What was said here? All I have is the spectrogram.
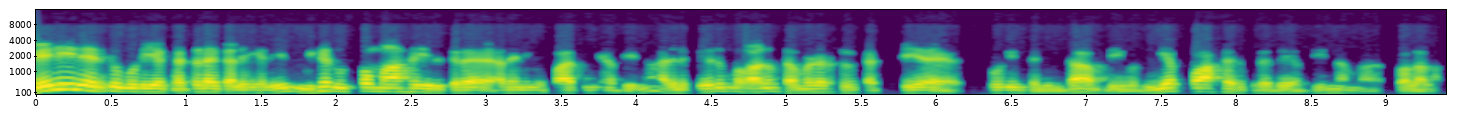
வெளியில இருக்கக்கூடிய கட்டடக்கலைகளில் மிக நுட்பமாக இருக்கிற அதை நீங்க பாத்தீங்க அப்படின்னா அதுல பெரும்பாலும் தமிழர்கள் கட்டிய கோவில்களில் தான் அப்படி ஒரு வியப்பாக இருக்கிறது அப்படின்னு நம்ம சொல்லலாம்.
